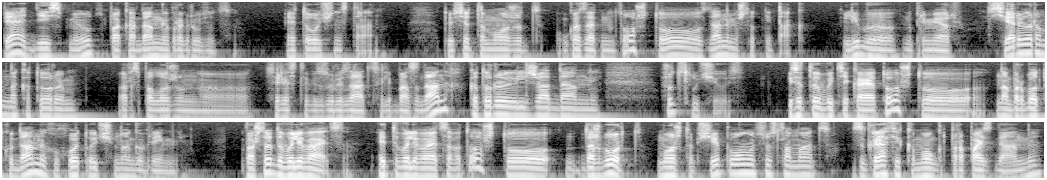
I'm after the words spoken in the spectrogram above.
5-10 минут, пока данные прогрузятся. Это очень странно. То есть это может указать на то, что с данными что-то не так. Либо, например, сервером, на котором расположен э, средство визуализации, или база данных, в которой лежат данные, что-то случилось. Из этого вытекает то, что на обработку данных уходит очень много времени. Во что это выливается? Это выливается в то, что дашборд может вообще полностью сломаться, с графика могут пропасть данные,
